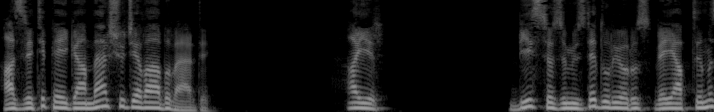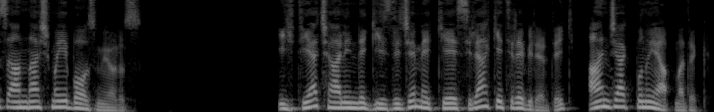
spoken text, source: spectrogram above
Hazreti Peygamber şu cevabı verdi. Hayır. Biz sözümüzde duruyoruz ve yaptığımız anlaşmayı bozmuyoruz. İhtiyaç halinde gizlice Mekke'ye silah getirebilirdik, ancak bunu yapmadık.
